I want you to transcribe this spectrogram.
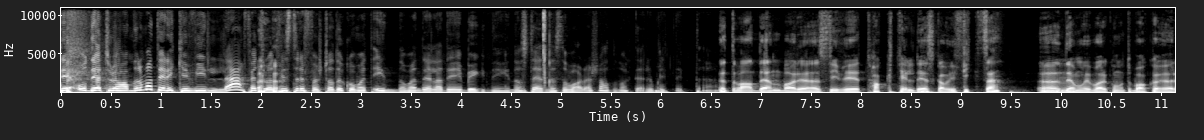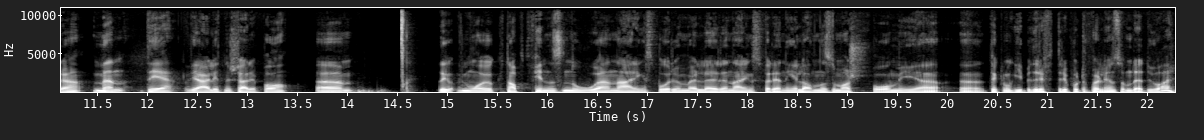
det, Og det tror jeg handler om at dere ikke ville. For jeg tror at Hvis dere først hadde kommet innom en del av de bygningene og stedene som var der, så hadde nok dere blitt litt uh... du hva, den bare sier vi takk til. Det skal vi fikse. Eh, Det må vi bare komme tilbake og gjøre. Men det vi er litt nysgjerrige på eh, Det må jo knapt finnes noe næringsforum eller næringsforening i landet som har så mye eh, teknologibedrifter i porteføljen som det du har.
